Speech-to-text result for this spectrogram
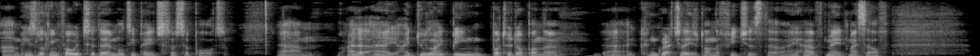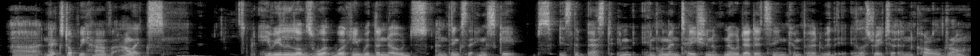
Um, he's looking forward to the multi page support. Um, I, I, I, do like being buttered up on the, uh, congratulated on the features that I have made myself. Uh, next up, we have Alex. He really loves work, working with the nodes and thinks that Inkscape is the best Im implementation of node editing compared with Illustrator and CorelDRAW.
